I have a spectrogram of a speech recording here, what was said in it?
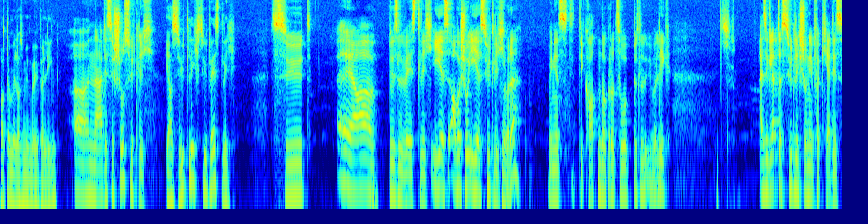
Warte mal, lass mich mal überlegen. Äh, na, das ist schon südlich. Ja, südlich, südwestlich. Süd, äh, ja, ein bisschen westlich. Eher, aber schon eher südlich, oder? Wenn ich jetzt die Karten da gerade so ein bisschen überlege. Also ich glaube, dass südlich schon nicht verkehrt ist,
